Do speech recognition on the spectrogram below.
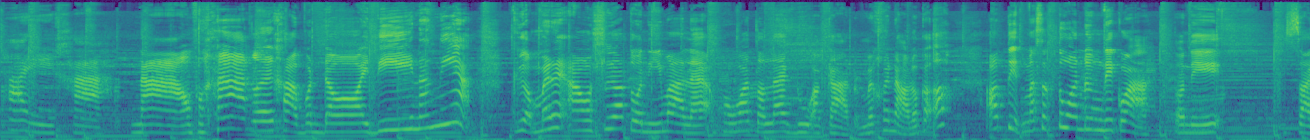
ใช่ค่ะ หนาวมากเลยค่ะบนดอยดีนะเนี่ย เกือบไม่ได้เอาเสื้อตัวนี้มาแล้ว เพราะว่าตอนแรกดูอากาศมันไม่ค่อยหนาวแล้วก็เออเอาติดมาสักตัวหนึ่งดีกว่า ตอนนี้ใส่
